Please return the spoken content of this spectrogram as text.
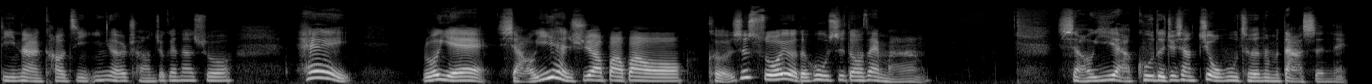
蒂娜靠近婴儿床，就跟他说：“嘿，罗爷，小伊很需要抱抱哦，可是所有的护士都在忙。”小伊啊，哭得就像救护车那么大声呢。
